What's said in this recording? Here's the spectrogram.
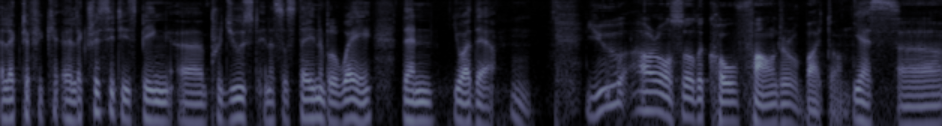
electrific- electricity is being uh, produced in a sustainable way, then you are there. You are also the co-founder of Byton. Yes. Uh,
